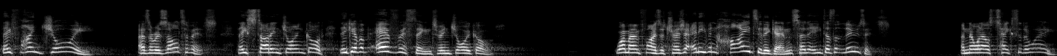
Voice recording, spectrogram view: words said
They find joy as a result of it. They start enjoying God. They give up everything to enjoy God. One man finds a treasure and even hides it again so that he doesn't lose it. and no one else takes it away.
